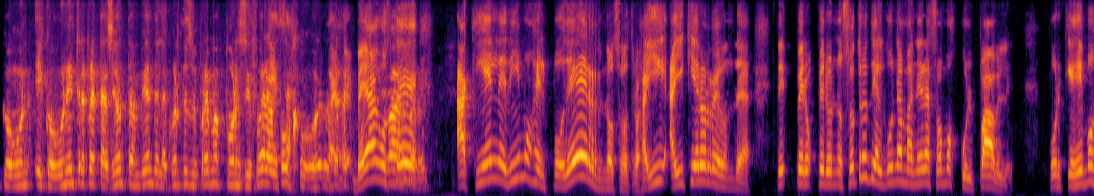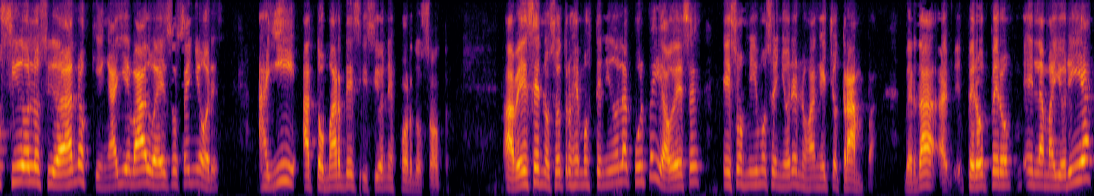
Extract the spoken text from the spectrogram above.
con, y, con una interpretación también de la Corte Suprema por si fuera poco. vean ustedes. ¿A quién le dimos el poder nosotros? Ahí, ahí quiero redondear. pero, pero nosotros de alguna manera somos culpables porque hemos sido los ciudadanos quien ha llevado a esos señores allí a tomar decisiones por nosotros. A veces nosotros hemos tenido la culpa y a veces esos mismos señores nos han hecho trampa, ¿verdad? Pero, pero en la mayoría,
